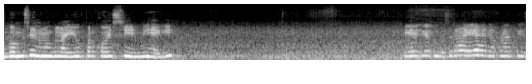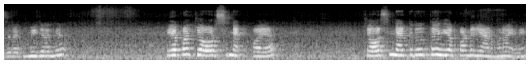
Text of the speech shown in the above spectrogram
ਗੁੰਮ ਸੀਨ ਵਾਂਗੂ ਉੱਪਰ ਕੋਈ ਸੀਨ ਨਹੀਂ ਹੈਗੀ। ਇਹ ਜੇ ਦੂਸਰਾ, ਇਹ ਹੈਗਾ ਆਪਣਾ ਤੀਸਰਾ ਕਮੀਜ਼ ਆ ਗਿਆ। ਇਹ ਆਪਾਂ ਚੌਰਸ ਨੈਕ ਪਾਇਆ। ਚੌਰਸ ਨੈਕ ਦੇ ਉੱਤੇ ਹੀ ਆਪਾਂ ਡਿਜ਼ਾਈਨ ਬਣਾਏ ਨੇ,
